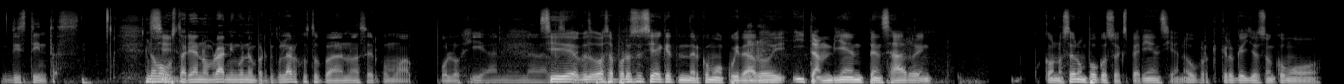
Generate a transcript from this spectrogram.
distintas. No Sí. me gustaría nombrar ninguno en particular, justo para no hacer como apología ni nada. Sí, respecto. o sea, por eso sí hay que tener como cuidado y, y también pensar en conocer un poco su experiencia, ¿no? Porque creo que ellos son como...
